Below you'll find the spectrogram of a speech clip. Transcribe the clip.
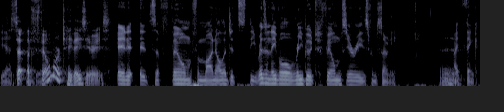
yes. Is that a film or a TV series? It it's a film, from my knowledge. It's the Resident Evil reboot film series from Sony. I think.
